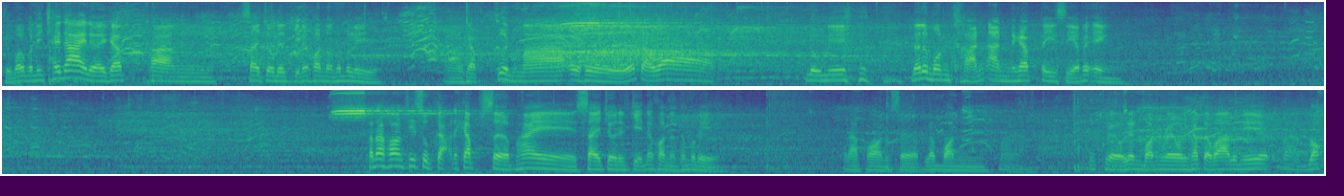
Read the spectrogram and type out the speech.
ถือว่าวันนี้ใช้ได้เลยครับ ทางไซโจเดนกินครนนทบุรีอ่าครับขึ้นมาโอ้โห แต่ว่าลูกนี้นฤมลขานอันนะครับ ตีเสียไปเอง ธนาพรทิสุกะนะครับเสิร์ฟให้ไซโจเดนกินครนนทบุรีธนาพรเสิร์ฟแล้วบอลมาลุกเร็วเล่นบอลเร็วนะครับแต่ว่าลูกนี้บล็อก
